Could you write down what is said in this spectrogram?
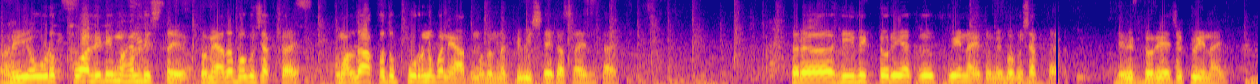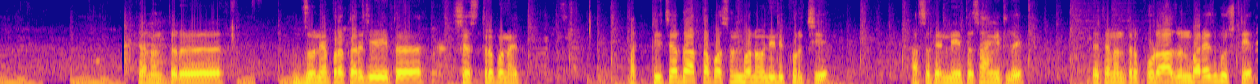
आणि एवढं क्वालिटी महल दिसतंय तुम्ही आता बघू शकताय. तुम्हाला दाखवतो पूर्णपणे आतमधून नक्की विषय कसा आहे काय. तर ही विक्टोरिया क्वीन आहे तुम्ही बघू शकता ही विक्टोरियाची क्वीन आहे. त्यानंतर जुन्या प्रकारचे इथं शस्त्र पण आहेत. हत्तीच्या दातापासून बनवलेली खुर्ची आहे. असं त्यांनी इथं सांगितलंय. त्याच्यानंतर पुढं अजून बऱ्याच गोष्टी आहेत.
